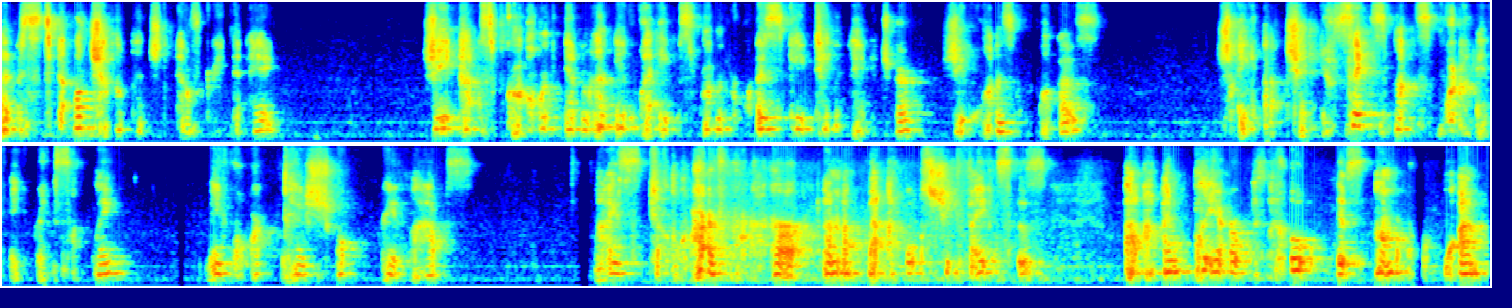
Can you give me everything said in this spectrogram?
but is still challenged every day. She has grown in many ways from the risky teenager she once was. She achieved six months private recently before a short relapse. I still for her and the battles she faces. Uh, I'm clear with who is number one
